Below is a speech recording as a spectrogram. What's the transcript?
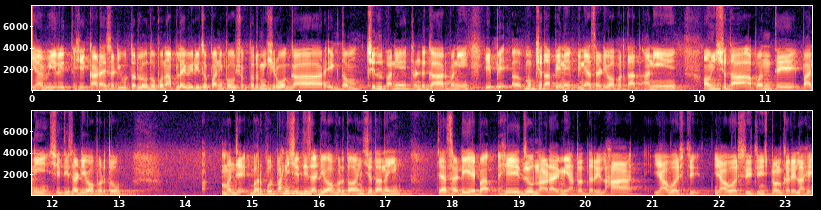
या विहिरीत हे काढायसाठी उतरलो होतो पण आपल्या विहिरीचं पाणी पाहू शकता तुम्ही. हिरवगार एकदम चिल पाणी आहे थंडगार पाणी आहे. हे पे मुख्यतः पिणे पिण्यासाठी वापरतात आणि अंशतः आपण ते पाणी शेतीसाठी वापरतो. म्हणजे भरपूर पाणी शेतीसाठी वापरतो अंशतः नाही. त्यासाठी हे पा हे जो नाडा आहे मी हातात धरेल हा यावर्षी यावर्षीच इन्स्टॉल करेल आहे.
